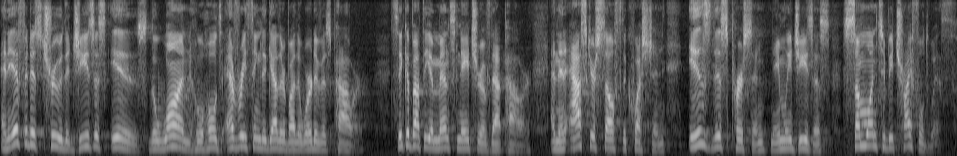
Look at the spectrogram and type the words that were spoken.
And if it is true that Jesus is the one who holds everything together by the word of his power, Think about the immense nature of that power, and then ask yourself the question Is this person, namely Jesus, someone to be trifled with?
